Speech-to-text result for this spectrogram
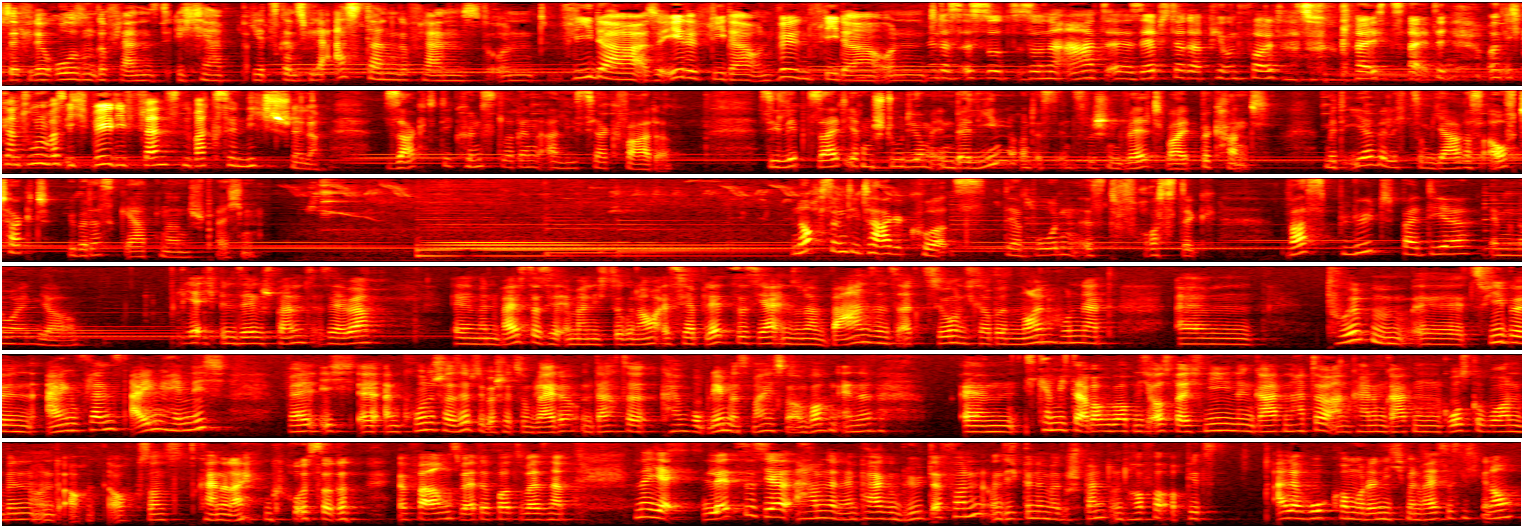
habe sehr viele Rosen gepflanzt. Ich habe jetzt ganz viele Astern gepflanzt und Flieder, also Edelflieder und Wildenflieder. Und das ist so, so eine Art äh, Selbsttherapie und Folter so gleichzeitig. Und ich kann tun, was ich will. Die Pflanzen wachsen nicht schneller. Sagt die Künstlerin Alicia Quade. Sie lebt seit ihrem Studium in Berlin und ist inzwischen weltweit bekannt. Mit ihr will ich zum Jahresauftakt über das Gärtnern sprechen. Noch sind die Tage kurz, der Boden ist frostig. Was blüht bei dir im neuen Jahr? Ja, ich bin sehr gespannt selber. Äh, man weiß das ja immer nicht so genau. Also ich habe letztes Jahr in so einer Wahnsinnsaktion, ich glaube 900 ähm, Tulpenzwiebeln äh, eingepflanzt, eigenhändig, weil ich äh, an chronischer Selbstüberschätzung leide und dachte, kein Problem, das mache ich so am Wochenende. Ähm, ich kenne mich da aber auch überhaupt nicht aus, weil ich nie einen Garten hatte, an keinem Garten groß geworden bin und auch, auch sonst keinerlei größere Erfahrungswerte vorzuweisen habe. Naja, letztes Jahr haben dann ein paar geblüht davon und ich bin immer gespannt und hoffe, ob jetzt alle hochkommen oder nicht. Man weiß es nicht genau.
